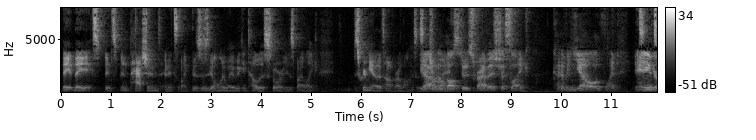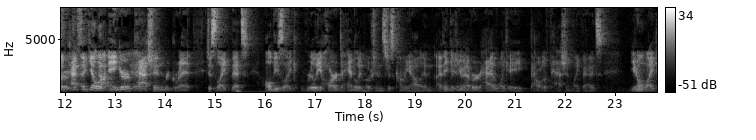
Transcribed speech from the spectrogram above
they they it's it's impassioned and it's like this is the only way we can tell this story is by like screaming at the top of our lungs. Yeah, I don't know how else to describe it. It's just like kind of a yell of like It's, anger. it's a, pa- a yell not- of anger, yeah. passion, regret. Just like that's all these like really hard to handle emotions just coming out. And I think if Yeah. you've ever had like a bout of passion like that, it's you don't like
